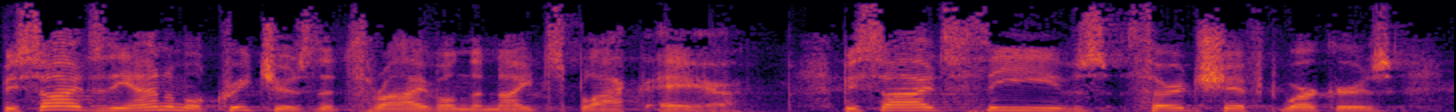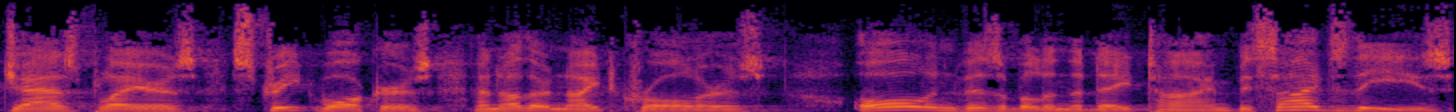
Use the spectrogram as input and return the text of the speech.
Besides the animal creatures that thrive on the night's black air, besides thieves, third shift workers, jazz players, street walkers, and other night crawlers, all invisible in the daytime, besides these,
